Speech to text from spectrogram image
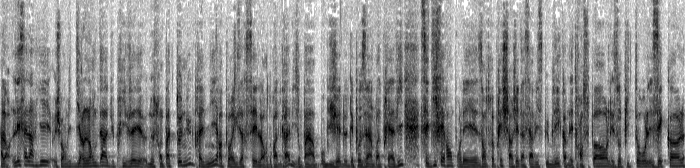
Alors les salariés, j'ai envie de dire lambda du privé, euh, ne sont pas tenus de prévenir pour exercer leur droit de grève. Ils n'ont pas obligé de déposer un droit de préavis. C'est différent pour les entreprises chargées d'un service public comme les transports, les hôpitaux, les écoles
